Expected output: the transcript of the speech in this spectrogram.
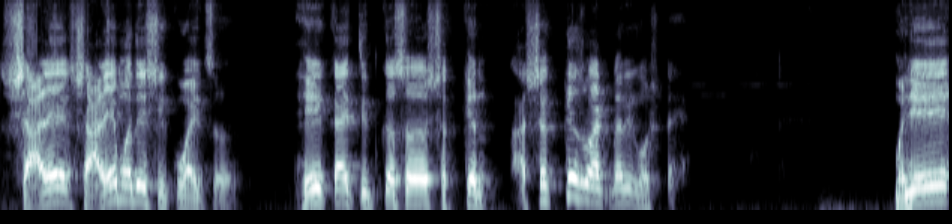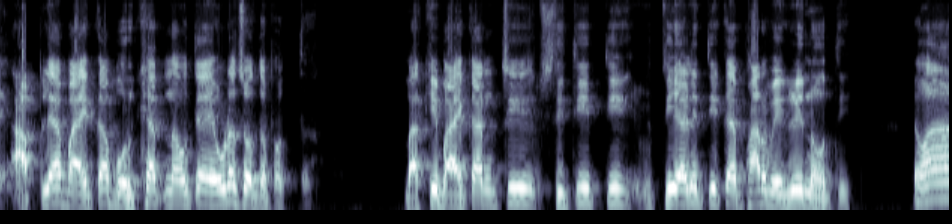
शाळे शाळेमध्ये शिकवायचं हे काय तितकंसं शक्य अशक्यच वाटणारी गोष्ट आहे. म्हणजे आपल्या बायका बुरख्यात नव्हत्या एवढंच होतं फक्त. बाकी बायकांची स्थिती ती ती आणि ती काय फार वेगळी नव्हती. तेव्हा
